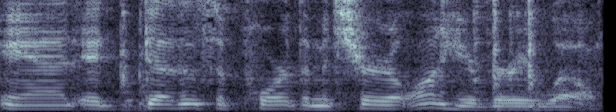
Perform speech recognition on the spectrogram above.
and it doesn't support the material on here very well.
